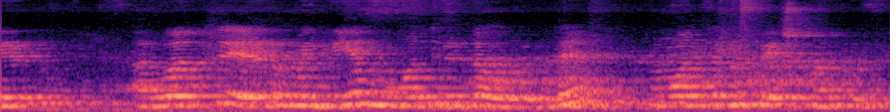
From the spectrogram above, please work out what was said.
ಎರಡು ಅರವತ್ತು ಎರಡು ಮಗ್ಗಿಯ ಮೂವತ್ತರಿಂದ ಹೋಗುತ್ತೆ. ಮೂವತ್ತನ್ನು ಪೇಸ್ಟ್ ಮಾಡ್ಕೊಳ್ಳಿ.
